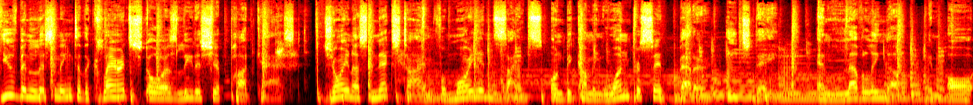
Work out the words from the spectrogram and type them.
You've been listening to the Clarence Stowers Leadership Podcast. Join us next time for more insights on becoming 1% better each day and leveling up in all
